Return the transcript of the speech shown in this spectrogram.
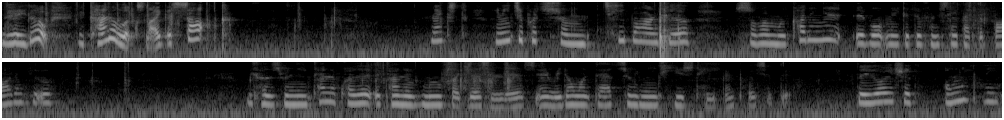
There you go, it kind of looks like a sock. Next, we need to put some tape on here so when we're cutting it, it won't make a different shape at the bottom here. Because when you kind of cut it, it kind of moves like this and this, and we don't want that, so we need to use tape and place it there. The guy should only leave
